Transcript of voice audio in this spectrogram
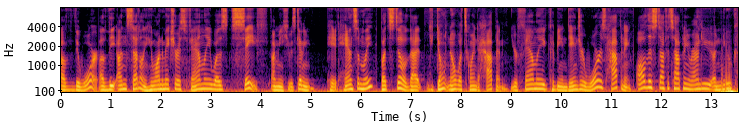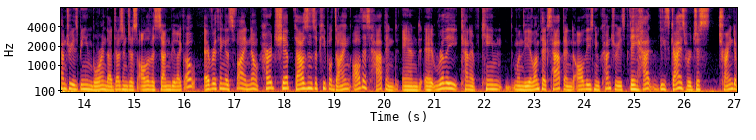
of the war, of the unsettling. He wanted to make sure his family was safe. I mean, he was getting paid handsomely, but still that you don't know what's going to happen. Your family could be in danger. War is happening. All this stuff is happening around you. A new country is being born that doesn't just all of a sudden be like, oh, everything is fine. No, hardship, thousands of people dying, all this happened. And it really kind of came when the Olympics happened, all these new countries, they had these guys were just trying to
